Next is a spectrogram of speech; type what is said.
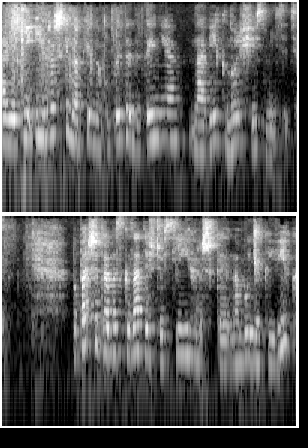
е, які іграшки необхідно купити дитині на вік 0,6 місяців. По-перше, треба сказати, що всі іграшки на будь-який вік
